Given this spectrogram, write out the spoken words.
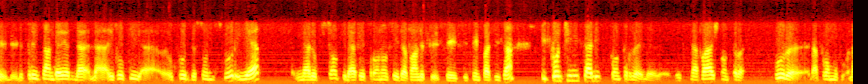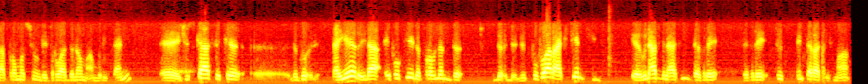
le, président d'ailleurs l'a évoqué euh, au cours de son discours hier, une allocution qu'il avait prononcée devant le- ses, sympathisants. Il continue sa lutte contre le- le- l'esclavage, contre pour euh, la, promo- la promotion des droits de l'homme en Mauritanie, jusqu'à ce que d'ailleurs il a évoqué le problème de, de pouvoir actuel que Oulad Abdelaziz devrait devrait tout impérativement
